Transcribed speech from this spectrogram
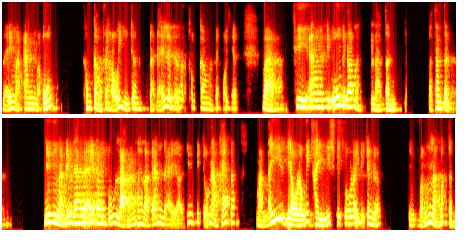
để mà ăn mà uống. Không cần phải hỏi gì trên là để lên đó, không cần phải hỏi gì hết. và khi ăn, khi uống cái đó là là tịnh là thanh tịnh. Nhưng mà nếu đang để trong tủ lạnh hay là đang để ở dưới cái chỗ nào khác đó, mà lấy, dầu là quý thầy, quý sư cô lấy đi chăng nữa, thì vẫn là bất tịnh.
